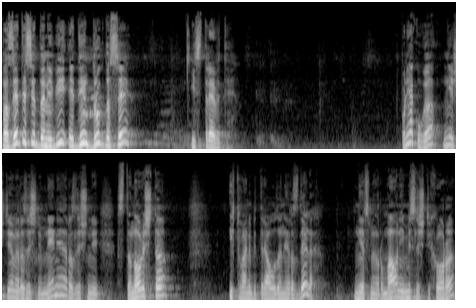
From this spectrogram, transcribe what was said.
Пазете се да не би един друг да се изтребите. Понякога ние ще имаме различни мнения, различни становища и това не би трябвало да ни разделя. Ние сме нормални и мислещи хора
